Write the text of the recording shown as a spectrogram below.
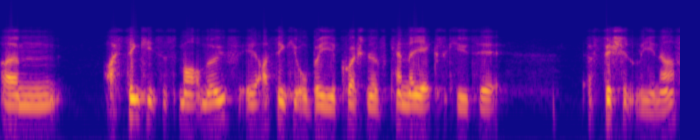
Um, I think it's a smart move. I think it will be a question of can they execute it efficiently enough,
